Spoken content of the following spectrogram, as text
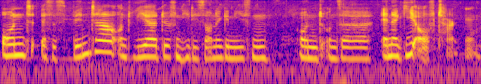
Und es ist Winter und wir dürfen hier die Sonne genießen und unsere Energie auftanken.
